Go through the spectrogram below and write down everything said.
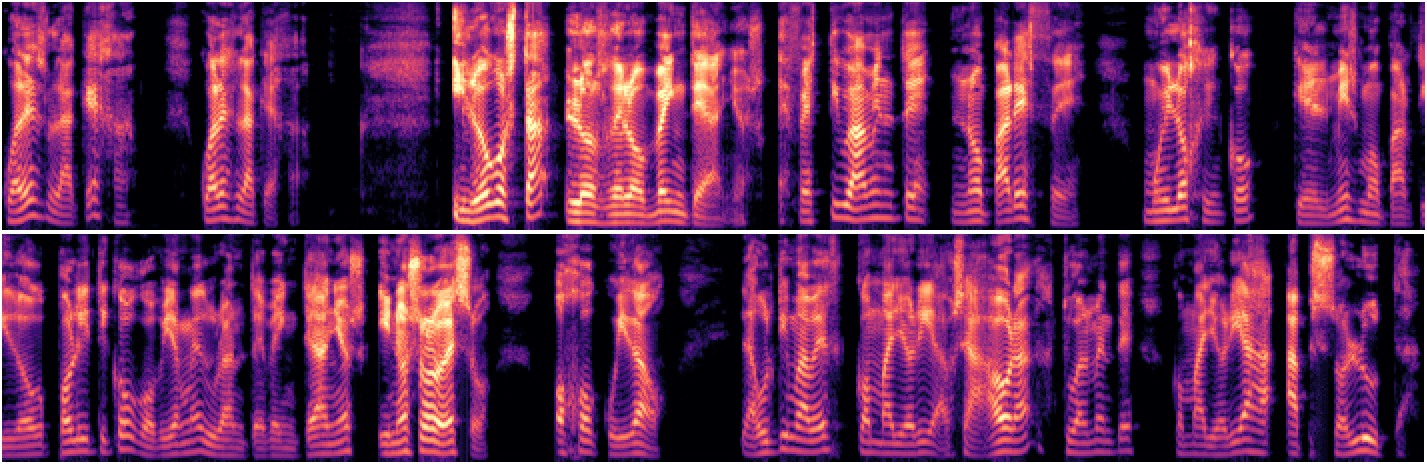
¿cuál es la queja? ¿Cuál es la queja? Y luego está los de los 20 años. Efectivamente, no parece muy lógico que el mismo partido político gobierne durante 20 años. Y no solo eso, ojo, cuidado, la última vez con mayoría, o sea, ahora, actualmente, con mayoría absoluta.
